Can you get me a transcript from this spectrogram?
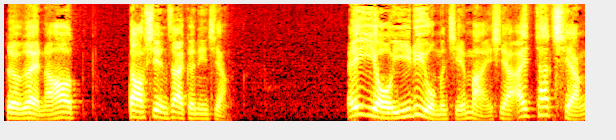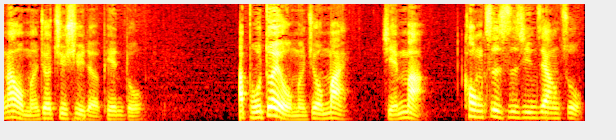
对不对？然后到现在跟你讲，哎，有疑虑我们解码一下，哎，它强那我们就继续的偏多，啊不对我们就卖解码，控制资金这样做，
